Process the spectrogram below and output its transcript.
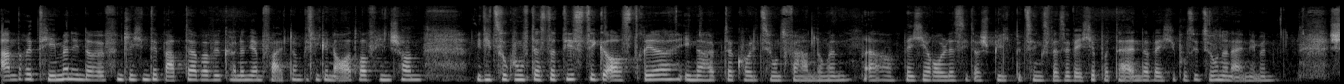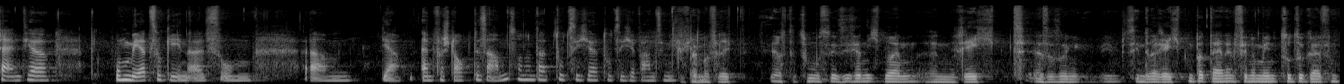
andere Themen in der öffentlichen Debatte, aber wir können ja im Falter ein bisschen genauer darauf hinschauen, wie die Zukunft der Statistik Austria innerhalb der Koalitionsverhandlungen, äh, welche Rolle sie da spielt, beziehungsweise welche Parteien da welche Positionen einnehmen. Scheint ja um mehr zu gehen als um ähm, ja, ein verstaubtes Amt, sondern da tut sich ja, tut sich ja wahnsinnig viel. Wenn man vielleicht erst dazu muss, es ist ja nicht nur ein, ein Recht, also so im Sinne der rechten Parteien ein Phänomen zuzugreifen,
